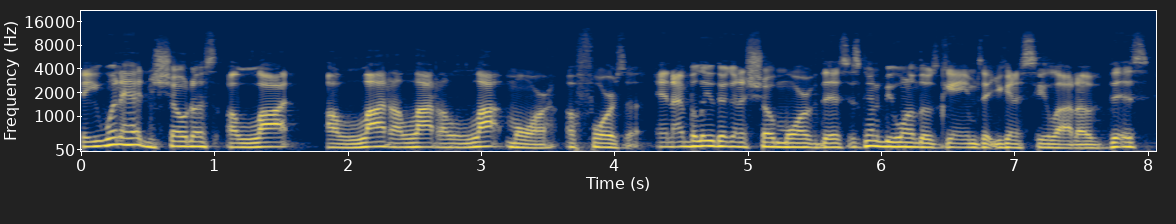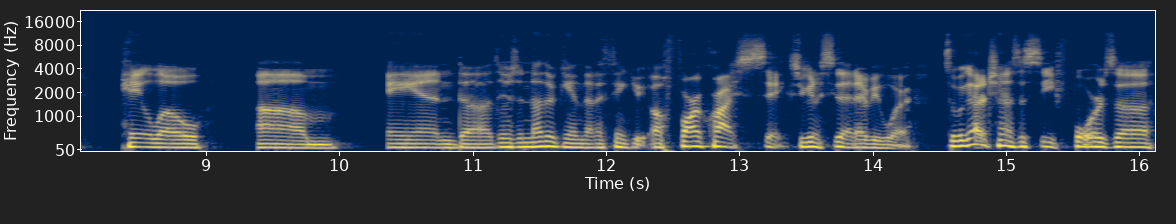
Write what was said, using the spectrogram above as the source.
they went ahead and showed us a lot, a lot, a lot, a lot more of Forza. And I believe they're going to show more of this. It's going to be one of those games that you're going to see a lot of this, Halo, um, and uh, there's another game that I think you, oh, Far Cry 6. You're going to see that everywhere. So we got a chance to see Forza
